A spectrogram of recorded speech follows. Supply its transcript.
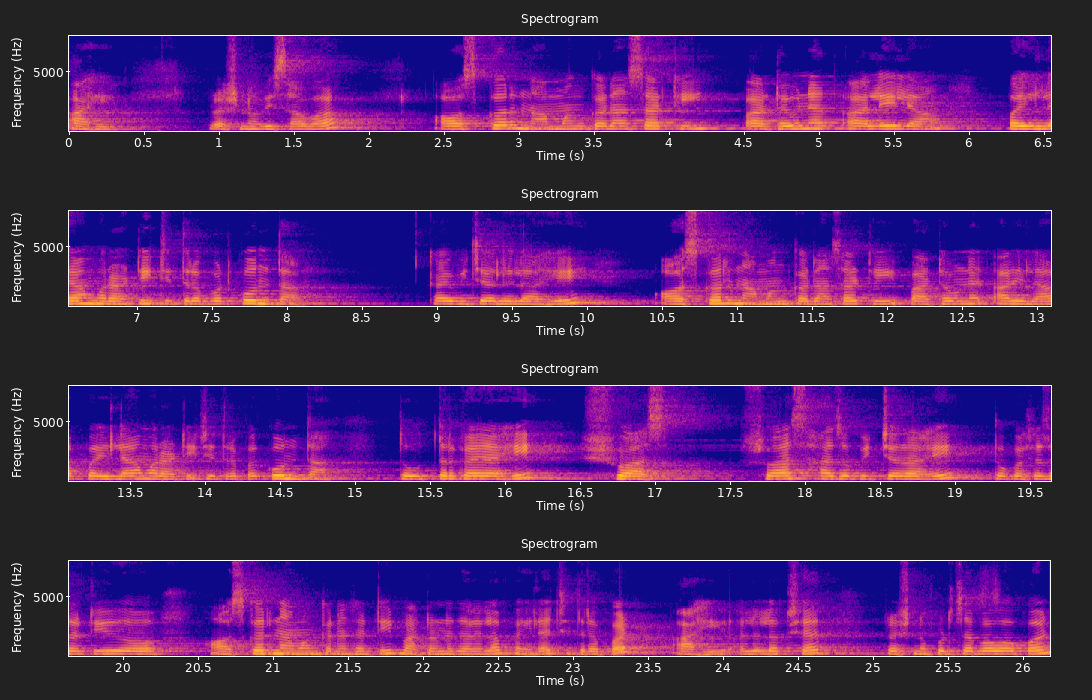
आहे. प्रश्न विसावा. ऑस्कर नामांकनासाठी पाठवण्यात आलेला पहिला मराठी चित्रपट कोणता? काय विचारलेलं आहे? ऑस्कर नामांकनासाठी पाठवण्यात आलेला पहिला मराठी चित्रपट कोणता? तो उत्तर काय आहे? श्वास. श्वास हा जो पिक्चर आहे तो कशासाठी ऑस्कर नामांकनासाठी पाठवण्यात आलेला पहिला चित्रपट आहे? आलं लक्षात? प्रश्न पुढचा पाहू आपण.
